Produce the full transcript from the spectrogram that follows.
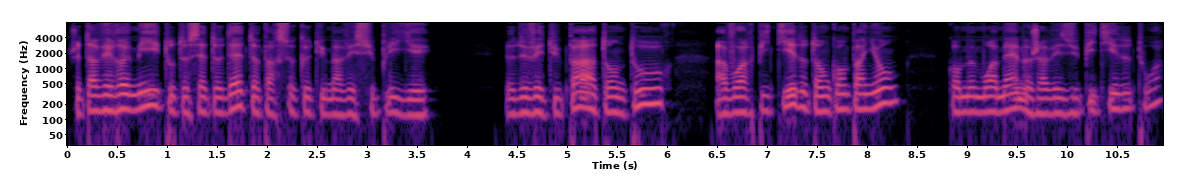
je t'avais remis toute cette dette parce que tu m'avais supplié. Ne devais-tu pas, à ton tour, avoir pitié de ton compagnon? Comme moi-même j'avais eu pitié de toi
